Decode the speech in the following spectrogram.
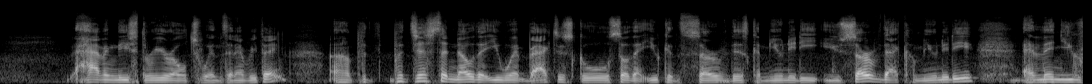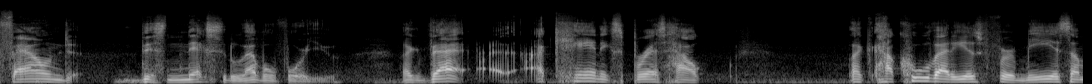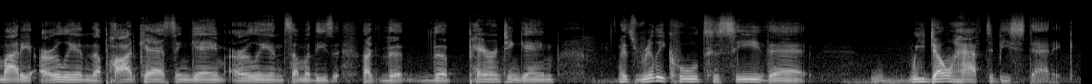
having these three year old twins and everything. Uh, but, but just to know that you went back to school so that you can serve this community, you serve that community, and then you found this next level for you. Like that, I, I can't express how like how cool that is for me as somebody early in the podcasting game, early in some of these like the the parenting game. It's really cool to see that we don't have to be static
